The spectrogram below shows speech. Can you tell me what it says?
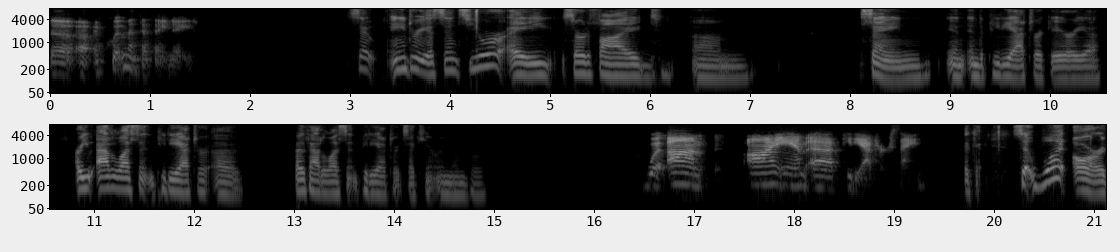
the uh, equipment that they need. So, Andrea, since you're a certified um, SANE in, in the pediatric area. Are you adolescent and pediatric, uh, both adolescent and pediatrics? I can't remember. Well, um, I am a pediatric SANE. Okay. So, what are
